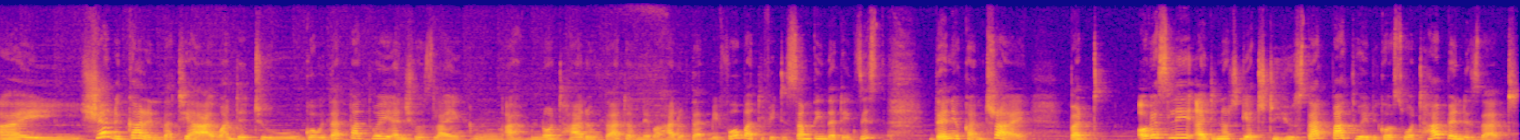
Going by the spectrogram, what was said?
I shared with Karen that yeah I wanted to go with that pathway and she was like mm, I have not heard of that. I've never heard of that before but if it is something that exists then you can try. But obviously I did not get to use that pathway because what happened is that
